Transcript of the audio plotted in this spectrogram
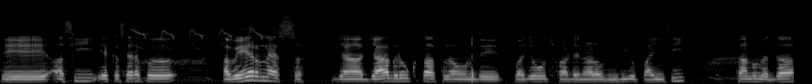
ਤੇ ਅਸੀਂ ਇੱਕ ਸਿਰਫ ਅਵੇਅਰਨੈਸ ਜਾਂ ਜਾਗਰੂਕਤਾ ਫੈਲਾਉਣ ਦੇ ਵਜੋਂ ਤੁਹਾਡੇ ਨਾਲ ਉਹ ਵੀਡੀਓ ਪਾਈ ਸੀ। ਸਾਨੂੰ ਲੱਗਾ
